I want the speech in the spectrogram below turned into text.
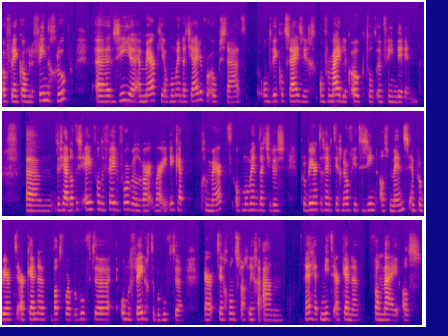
overeenkomende vriendengroep, zie je en merk je op het moment dat jij ervoor open staat, ontwikkelt zij zich onvermijdelijk ook tot een vriendin. Um, dus ja, dat is een van de vele voorbeelden waar, waarin ik heb gemerkt. Op het moment dat je dus probeert degene tegenover je te zien als mens. En probeert te erkennen wat voor behoeften, onbevredigde behoeften er ten grondslag liggen aan hè, het niet erkennen van mij als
